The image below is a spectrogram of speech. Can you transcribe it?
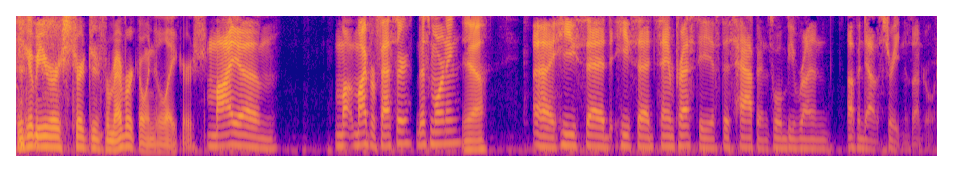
He could be restricted from ever going to the Lakers. My um my, my professor this morning, yeah, uh, he said he said Sam Presti, if this happens, will be run up and down the street in his underwear.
